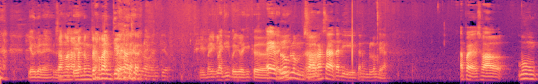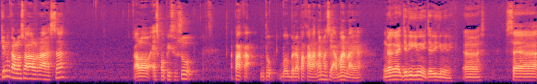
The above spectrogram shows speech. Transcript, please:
Ya udah lah. ya sama Oke. Hanung Bramantio. Oke, balik lagi, balik lagi ke eh tadi. belum belum soal Ah, rasa tadi kan belum ya apa ya soal mungkin kalau soal rasa kalau es kopi susu apa kak untuk beberapa kalangan masih aman lah ya Enggak enggak jadi gini, jadi gini nih. Eh, saya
